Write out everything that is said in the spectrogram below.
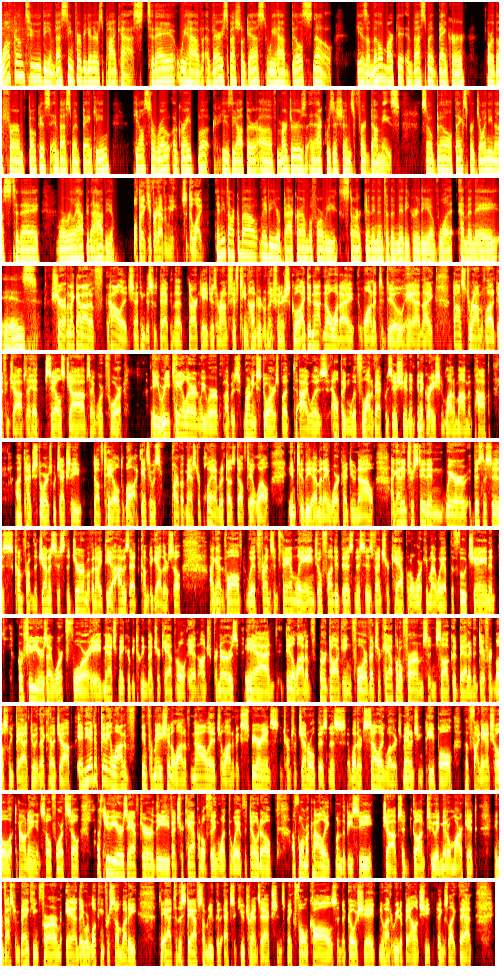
Welcome to the Investing for Beginners podcast. Today we have a very special guest. We have Bill Snow. He is a middle market investment banker for the firm Focus Investment Banking. He also wrote a great book. He is the author of Mergers and Acquisitions for Dummies. So, Bill, thanks for joining us today. We're really happy to have you. Well, thank you for having me. It's a delight. Can you talk about maybe your background before we start getting into the nitty gritty of what M&A is? Sure. When I got out of college, I think this was back in the dark ages around 1500 when I finished school. I did not know what I wanted to do and I bounced around with a lot of different jobs. I had sales jobs. I worked for a retailer and we were, I was running stores, but I was helping with a lot of acquisition and integration of a lot of mom and pop uh, type stores, which actually dovetailed well. I can't say it was part of a master plan, but it does dovetail well into the M&A work I do now. I got interested in where businesses come from, the genesis, the germ of an idea. How does that come together? So I got involved with friends and family, angel funded businesses, venture capital, working my way up the food chain. And for a few years, I worked for a matchmaker between venture capital and entrepreneurs and did a lot of bird dogging for venture capital firms and saw good, bad, and indifferent, mostly bad doing that kind of job. And you end up getting a lot of information, a lot of knowledge, a lot of experience in terms of general business, whether it's selling, whether it's managing people, the financial accounting and so forth. So a few years after the venture capital thing went the way of the dodo, a former colleague, one of the VC jobs had gone to a middle market investment banking firm and they were looking for somebody to add to the staff, somebody who could execute transactions, make phone calls and negotiate, knew how to read a balance sheet, things like that.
